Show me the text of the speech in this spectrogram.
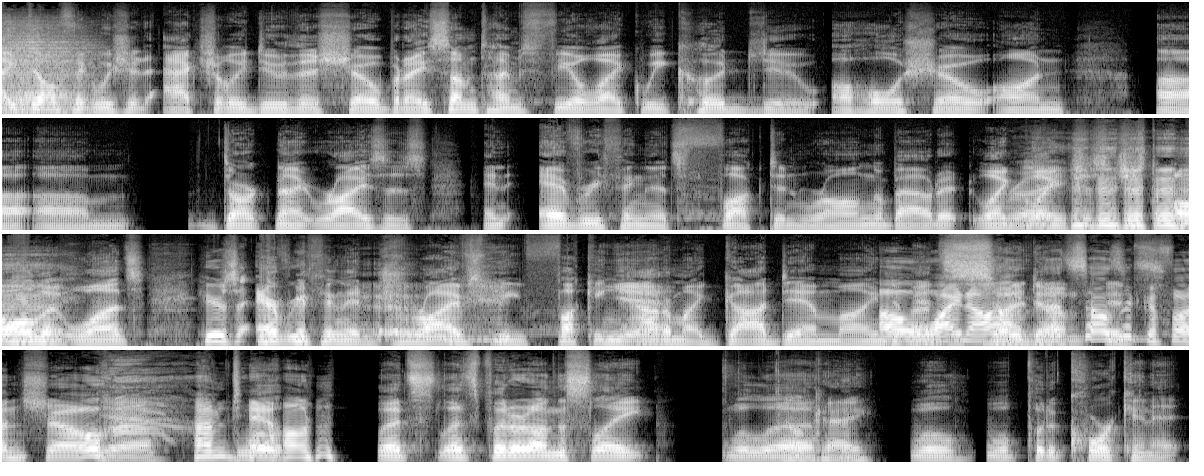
I don't think we should actually do this show, but I sometimes feel like we could do a whole show on uh, um, Dark Knight Rises and everything that's fucked and wrong about it. Like, Right. like just, just all at once. Here's everything that drives me fucking Yeah. out of my goddamn mind. Oh, about why not? so that dumb. sounds like a fun show. yeah. I'm Well, down. Let's let's put it on the slate. We'll uh, Okay. We'll we'll put a cork in it.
